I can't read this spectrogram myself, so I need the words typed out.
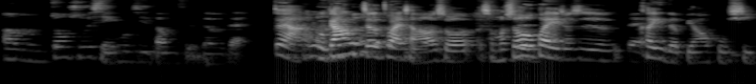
嗯，中枢型呼吸中止，对不对？对啊，因为我刚刚就突然想到说，什么时候会就是刻意的不要呼吸？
